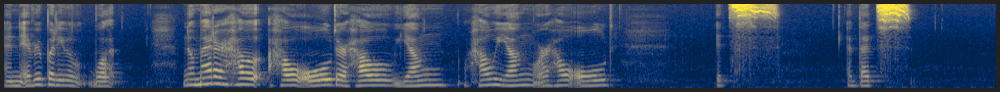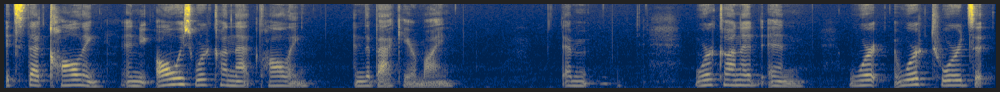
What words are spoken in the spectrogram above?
And everybody will no matter how, how old or how young, how young or how old, it's, that's, it's that calling. And you always work on that calling in the back of your mind. And work on it and work, work towards it.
